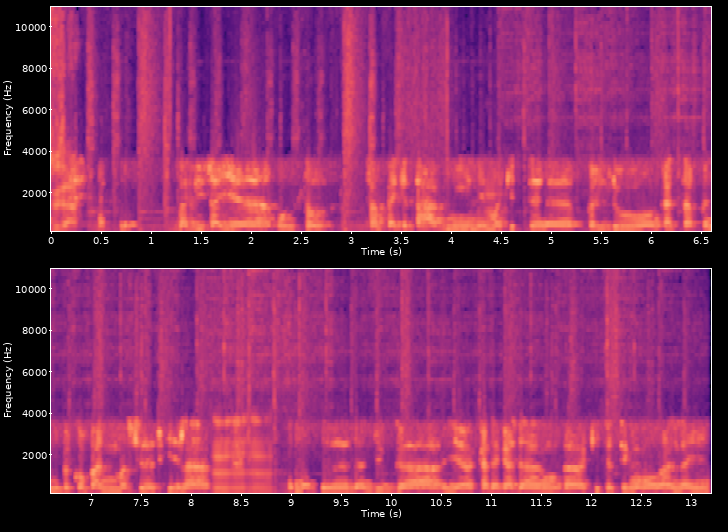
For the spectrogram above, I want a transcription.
Susah Bagi saya untuk sampai ke tahap ni memang kita perlu orang kata apa ni berkorban masa sikit lah. hmm, hmm, hmm. Masa dan juga ya kadang-kadang uh, kita tengok orang lain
